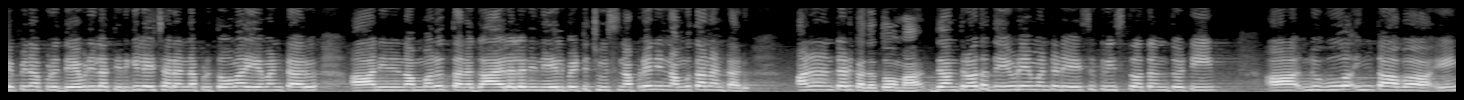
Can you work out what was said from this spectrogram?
చెప్పినప్పుడు దేవుడు ఇలా తిరిగి లేచారన్నప్పుడు తోమా ఏమంటారు? నేను నమ్మను తన గాయాలలో నేను పెట్టి చూసినప్పుడే నేను నమ్ముతానంటారు. అని అంటాడు కదా తోమా. దాని తర్వాత దేవుడు ఏమంటాడు? యేసుక్రీస్తు అతనితోటి నువ్వు ఇంత ఏం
